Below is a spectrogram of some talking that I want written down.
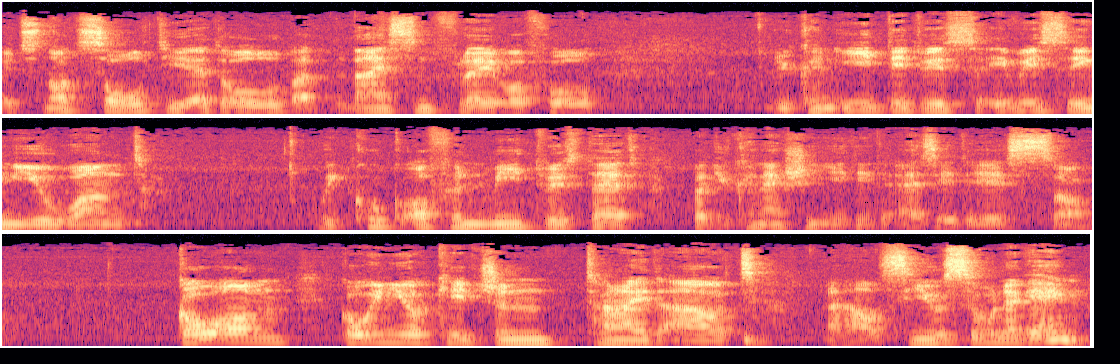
it's not salty at all, but nice and flavorful. You can eat it with everything you want we cook often meat with that, but you can actually eat it as it is. So go on, go in your kitchen, try it out, and I'll see you soon again.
